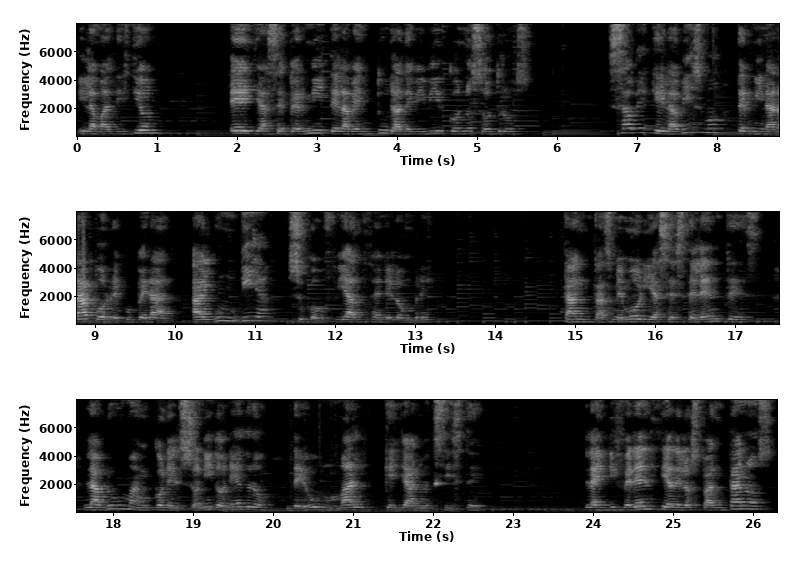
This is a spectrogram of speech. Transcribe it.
y la maldición, ella se permite la aventura de vivir con nosotros. Sabe que el abismo terminará por recuperar algún día su confianza en el hombre. Tantas memorias excelentes la abruman con el sonido negro de un mal que ya no existe la indiferencia de los pantanos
